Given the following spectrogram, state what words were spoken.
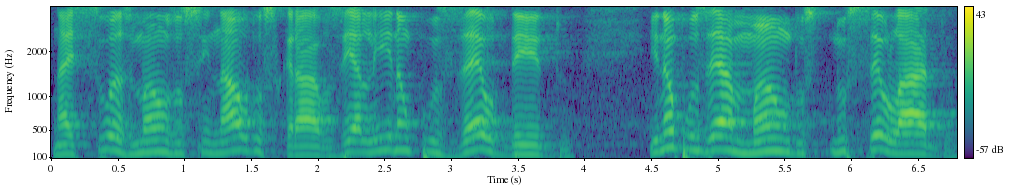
nas suas mãos o sinal dos cravos, e ali não puser o dedo, e não puser a mão do, no seu lado,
